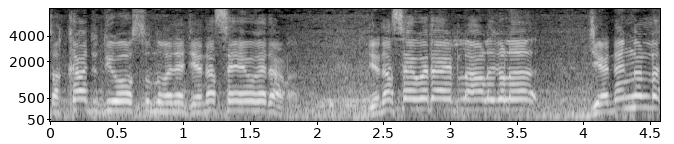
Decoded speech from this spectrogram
സർക്കാർ ഉദ്യോഗസ്ഥർ എന്ന് പറഞ്ഞാൽ ജനസേവകരാണ്. ജനസേവകരായിട്ടുള്ള ആളുകൾ ജനങ്ങളുടെ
